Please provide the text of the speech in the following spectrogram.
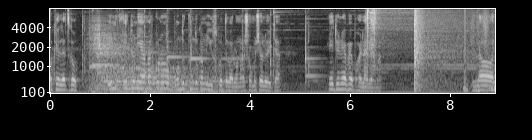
ওকে লেটস গো এই এই দুনিয়া আমার কোনো বন্দুক টুন্দুক আমি ইউজ করতে পারব না সমস্যা হলো এটা। এই দুনিয়া ভাই ভয় লাগে আমার। Lol.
